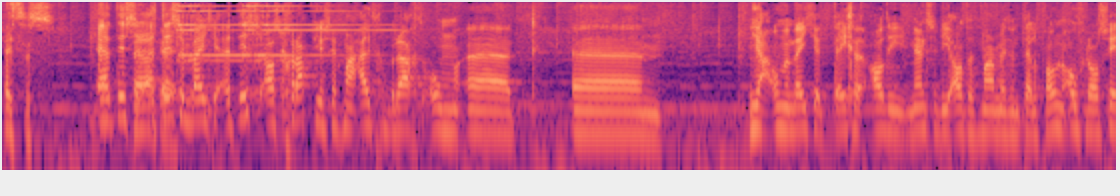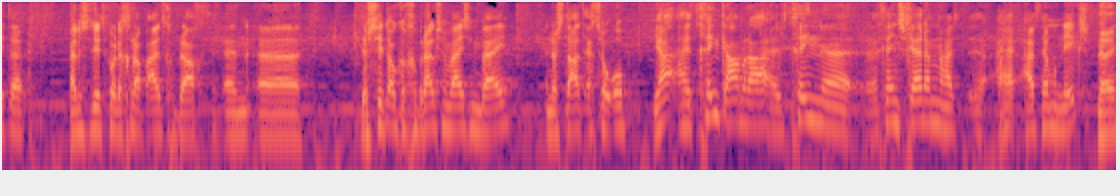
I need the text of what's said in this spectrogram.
Jezus. Het is, het is een beetje... Het is als grapje zeg maar uitgebracht om... eh, ehm, ja, om een beetje tegen al die mensen die altijd maar met hun telefoon overal zitten... hebben ze dit voor de grap uitgebracht. En er zit ook een gebruiksaanwijzing bij. En daar staat echt zo op... Ja, hij heeft geen camera, hij heeft geen, eh, geen scherm, hij heeft, eh, hij, hij heeft helemaal niks. Nee.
